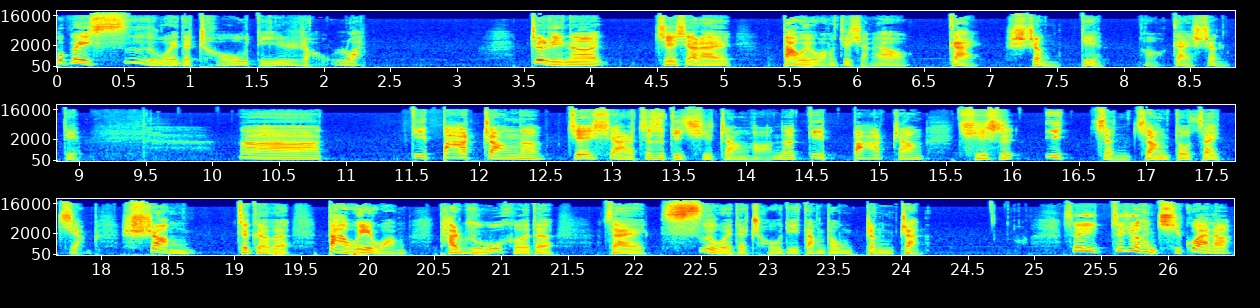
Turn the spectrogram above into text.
不被四围的仇敌扰乱。这里呢。接下来，大卫王就想要盖圣殿啊，盖圣殿。那第八章呢？接下来这是第七章哈。那第八章其实一整章都在讲上这个不大卫王他如何的在四围的仇敌当中征战。所以这就很奇怪啦，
